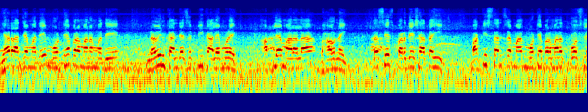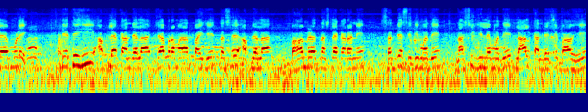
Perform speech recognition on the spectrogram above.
ह्या राज्यामध्ये मोठ्या प्रमाणामध्ये नवीन कांद्याचं पीक आल्यामुळे आपल्या मालाला भाव नाही. तसेच परदेशातही पाकिस्तानचा माल मोठ्या प्रमाणात पोहोचल्यामुळे तेथेही आपल्या कांद्याला ज्या प्रमाणात पाहिजे तसे आपल्याला भाव मिळत नसल्याकारणाने सद्यस्थितीमध्ये नाशिक जिल्ह्यामध्ये लाल कांद्याचे भाव हे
